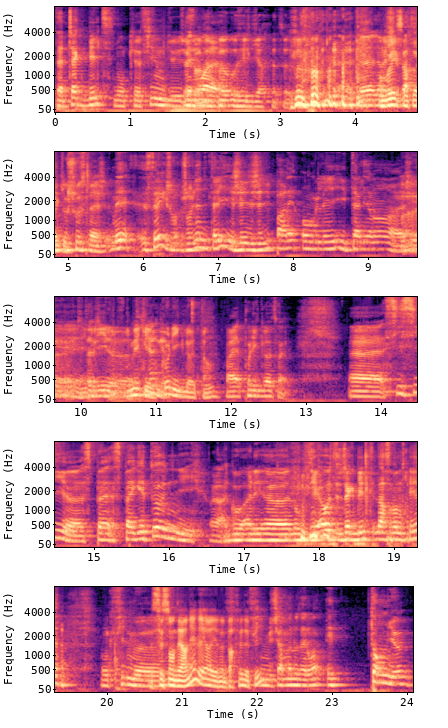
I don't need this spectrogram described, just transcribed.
That Jack Built, donc euh, film du Tu vois, Danois. Même pas osé le dire. en fait. Euh, là, On je suis parti tout chousse là. Mais c'est vrai que je, je reviens d'Italie et j'ai dû parler anglais, italien. Le mec il est polyglotte. Hein. Ouais, polyglotte, ouais. Euh, si, si, euh, spa- spaghettoni. Voilà, go, allez. euh, donc, The House de Jack Built, Lars von Trier. Donc, film, euh, C'est son dernier d'ailleurs, il y en a pas fait depuis. film germano-danois. Et tant mieux.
